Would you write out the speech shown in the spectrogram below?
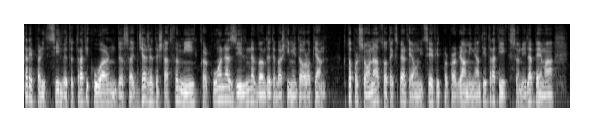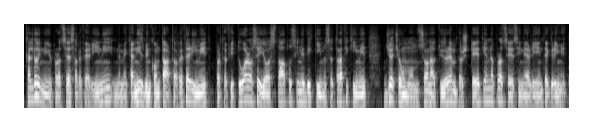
tre prej të cilëve të trafikuar, ndërsa gjashtëdhjetë e shtatë fëmijë kërkuan azil në vendet e Bashkimit Europian. Këto persona, thotë ekspertja e UNICEF-it për Programin Antitrafik, Sonila Pema, kalojnë një proces referimi në Mekanizmin Kombëtar të Referimit për të fituar ose jo statusin e viktimës së trafikimit, gjë që u mundëson atyre mbështetjen në procesin e riintegrimit.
